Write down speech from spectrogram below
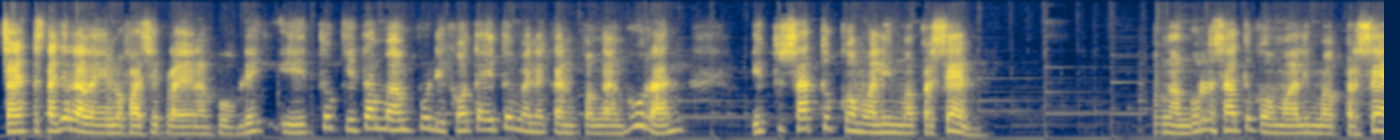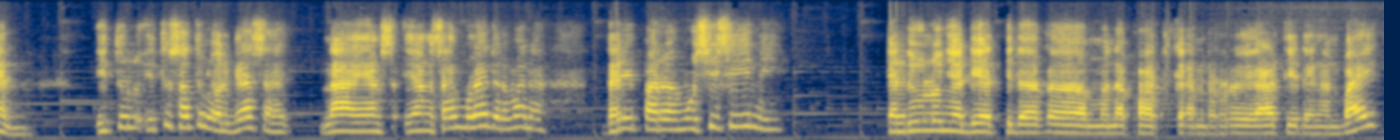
Saya saja dalam inovasi pelayanan publik itu kita mampu di kota itu menekan pengangguran itu 1,5 persen. Pengangguran 1,5 persen. Itu itu satu luar biasa. Nah, yang yang saya mulai dari mana? Dari para musisi ini yang dulunya dia tidak uh, mendapatkan royalti dengan baik.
